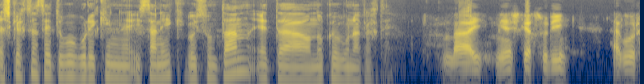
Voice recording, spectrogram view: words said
Eskertzen zaitugu gurekin izanik, goizuntan, eta ondoko egunak arte. Bai, mi esker zuri, agur.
